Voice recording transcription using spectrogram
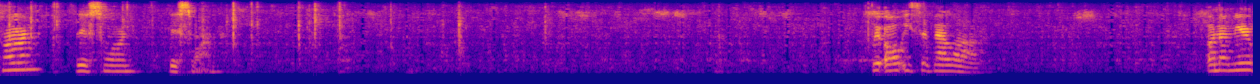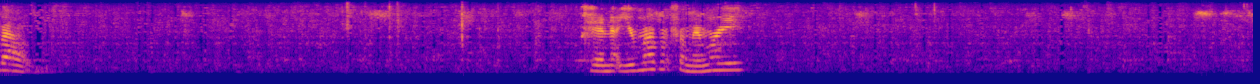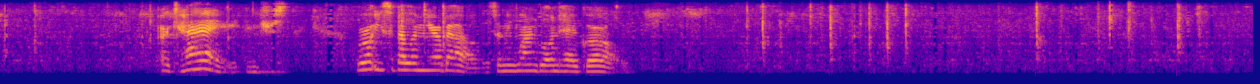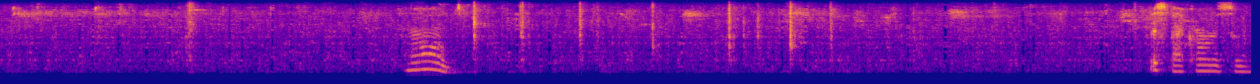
This one, this one, this one. We're all Isabella. Oh no, Mirabel. Okay, now you remember it from memory? Okay, interesting. Wrote Isabella Mirabel. There's only one blonde haired girl. No. This background is so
